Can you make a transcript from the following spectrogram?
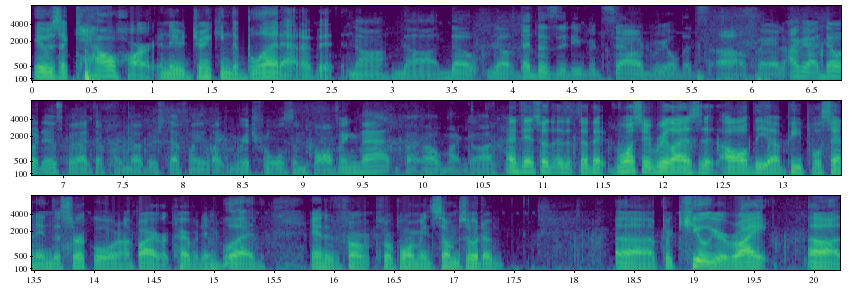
It was a cow heart, and they were drinking the blood out of it. Nah, nah, no, no. That doesn't even sound real. That's oh man. I mean, I know it is because I definitely know there's definitely like rituals involving that. But oh my god. And then, so, th- so they, once they realized that all the uh, people standing in the circle were on fire were covered in blood, and performing some sort of uh, peculiar rite, uh,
